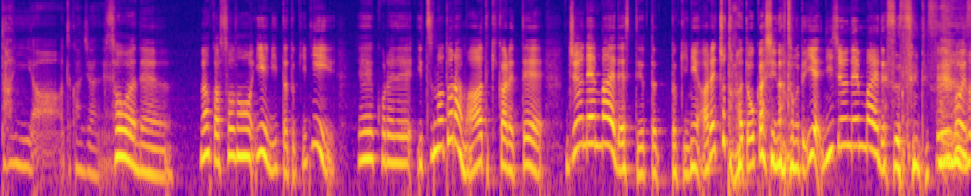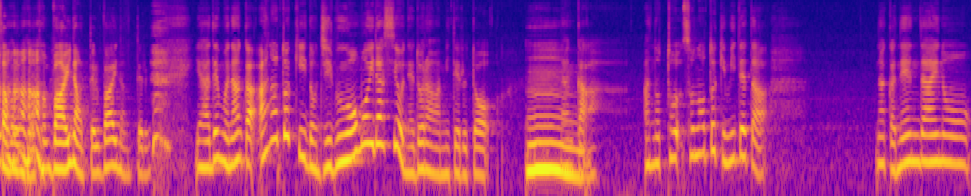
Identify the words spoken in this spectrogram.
たんやーって感じやね。そうやねなんかその家に行った時に「えーこれいつのドラマ?」って聞かれて「10年前です」って言った時に「あれ？ちょっと待っておかしいなと思って「いや20年前です」って言ってすごい寒いの。倍なってる倍なってる。いやでもなんかあの時の自分を思い出すよねドラマ見てると、うん。なんかあのとその時見てたなんか年代の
